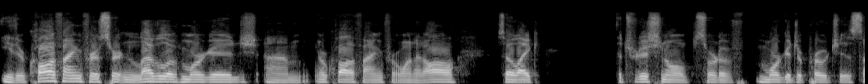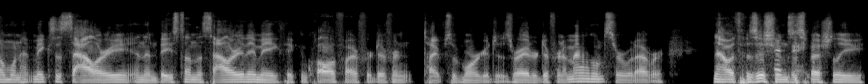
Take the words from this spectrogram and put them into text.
either qualifying for a certain level of mortgage um, or qualifying for one at all. So, like the traditional sort of mortgage approach is someone makes a salary, and then based on the salary they make, they can qualify for different types of mortgages, right, or different amounts or whatever. Now, with physicians, right. especially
